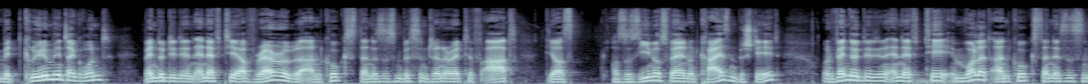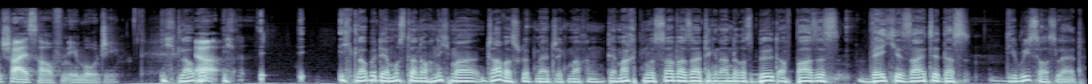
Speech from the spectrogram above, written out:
mit grünem Hintergrund. Wenn du dir den NFT auf Rarible anguckst, dann ist es ein bisschen Generative Art, die aus, aus so Sinuswellen und Kreisen besteht. Und wenn du dir den NFT im Wallet anguckst, dann ist es ein Scheißhaufen-Emoji. Ich glaube, ja. ich, ich glaube, der muss da noch nicht mal JavaScript Magic machen. Der macht nur serverseitig ein anderes Bild auf Basis, welche Seite das die Resource lädt.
